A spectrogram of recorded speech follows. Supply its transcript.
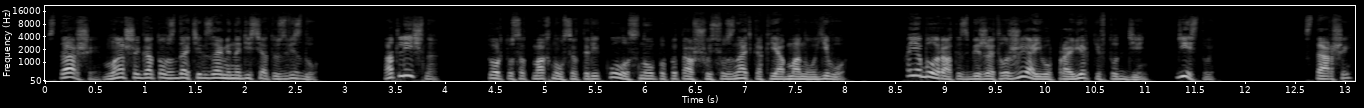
«Старший, младший готов сдать экзамен на десятую звезду». «Отлично!» Тортус отмахнулся от Орикола, снова попытавшись узнать, как я обманул его. А я был рад избежать лжи о его проверке в тот день. Действуй. Старший,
